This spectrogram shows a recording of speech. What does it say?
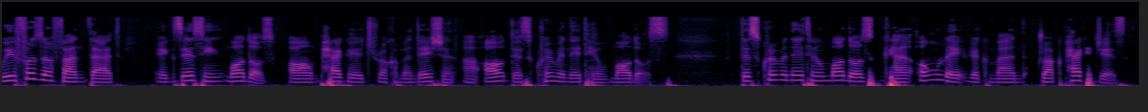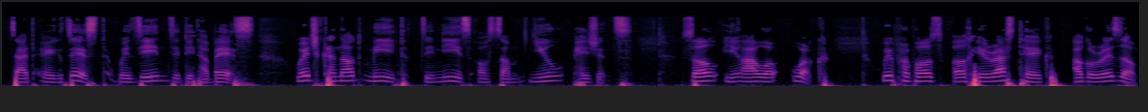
we further found that existing models on package recommendation are all discriminative models. Discriminative models can only recommend drug packages that exist within the database, which cannot meet the needs of some new patients. So, in our work, we propose a heuristic algorithm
